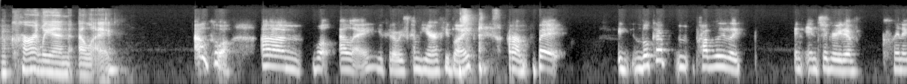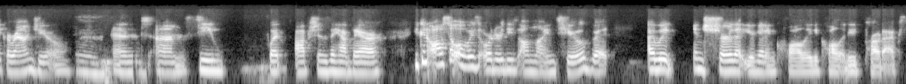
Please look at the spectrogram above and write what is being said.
I'm currently in LA. Oh, cool. Um, well, LA, you could always come here if you'd like. um, but look up probably like an integrative clinic around you mm. and um, see what options they have there. You can also always order these online too, but I would ensure that you're getting quality quality products.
